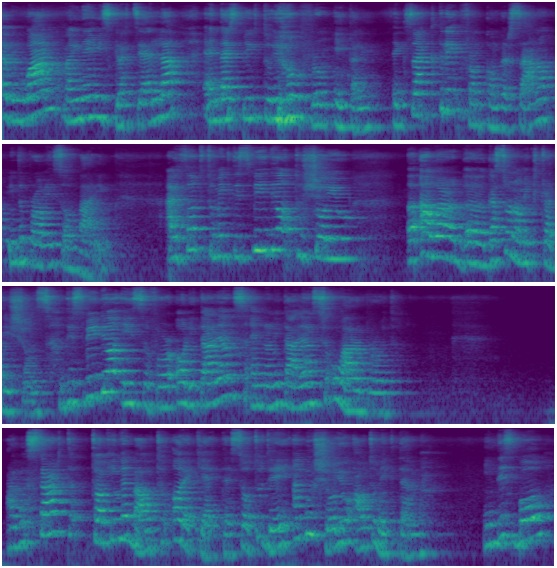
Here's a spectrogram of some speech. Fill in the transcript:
everyone, my name is Graziella and I speak to you from Italy, exactly from Conversano in the province of Bari. I thought to make this video to show you uh, our uh, gastronomic traditions. This video is for all Italians and non-Italians who are abroad. I will start talking about orecchiette, so today I will show you how to make them. In this bowl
